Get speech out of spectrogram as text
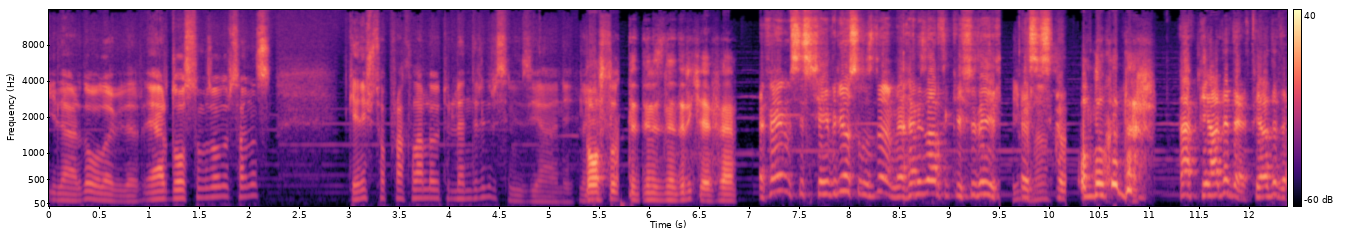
İleride olabilir. Eğer dostumuz olursanız geniş topraklarla ödüllendirirsiniz yani. Ne? Dostluk dediğiniz nedir ki efendim? Efendim siz şey biliyorsunuz değil mi? Mekanize artık güçlü değil. Değil Eskisi kadar. Olduğu kadar. Ha piyade de piyade de.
